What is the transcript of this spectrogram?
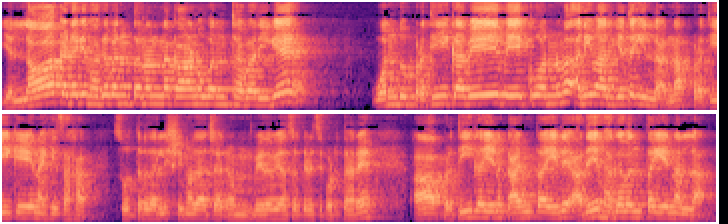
ಎಲ್ಲ ಕಡೆಗೆ ಭಗವಂತನನ್ನ ಕಾಣುವಂಥವರಿಗೆ ಒಂದು ಪ್ರತೀಕವೇ ಬೇಕು ಅನ್ನುವ ಅನಿವಾರ್ಯತೆ ಇಲ್ಲ. ನ ಪ್ರತೀಕೇ ಹಿ ಸಹ. ಸೂತ್ರದಲ್ಲಿ ಶ್ರೀಮದಾಚಾರ್ಯ ವೇದವ್ಯಾಸ ತಿಳಿಸಿಕೊಡ್ತಾರೆ, ಆ ಪ್ರತೀಕ ಏನು ಕಾಣ್ತಾ ಇದೆ, ಅದೇ ಭಗವಂತ ಏನಲ್ಲ.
